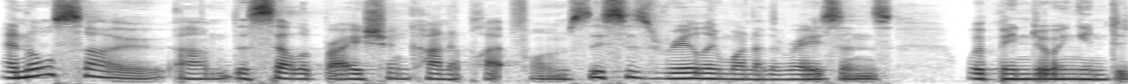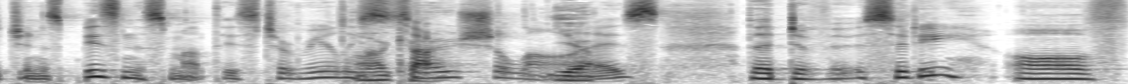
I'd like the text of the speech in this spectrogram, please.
and also um, the celebration kind of platforms. This is really one of the reasons we've been doing Indigenous Business Month is to really Okay. socialise the diversity of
